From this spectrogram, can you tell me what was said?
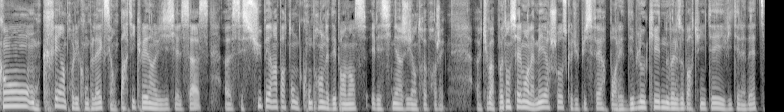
quand on crée un produit complexe, et en particulier dans les logiciels SaaS, euh, c'est super important de comprendre les dépendances et les synergies entre projets. Euh, tu vois, potentiellement, la meilleure chose que tu puisses faire pour aller débloquer de nouvelles opportunités et éviter la dette,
